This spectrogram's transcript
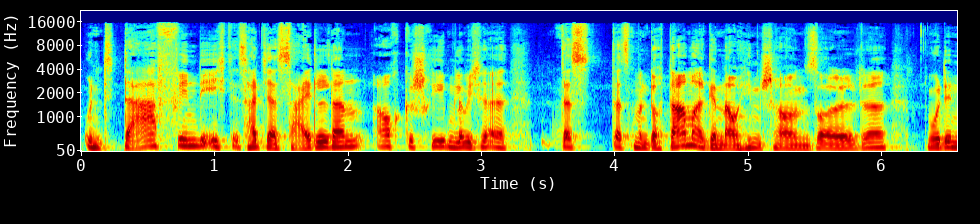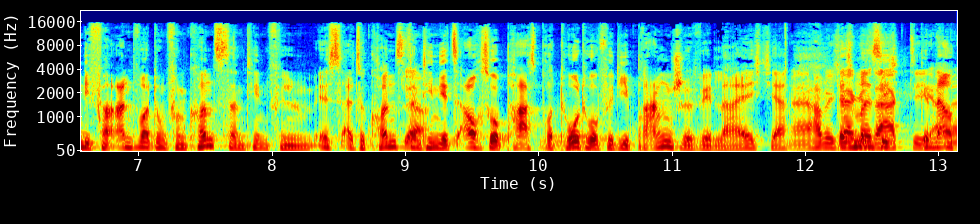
Und da finde ich, das hat ja Seidel dann auch geschrieben, glaube ich, äh, dass, dass man doch da mal genau hinschauen sollte, wo denn die Verantwortung von Konstantin Film ist. Also Konstantin ja. jetzt auch so Pass pro Toto für die Branche vielleicht, ja. ja Habe ich dass ja man gesagt, sich, genau,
